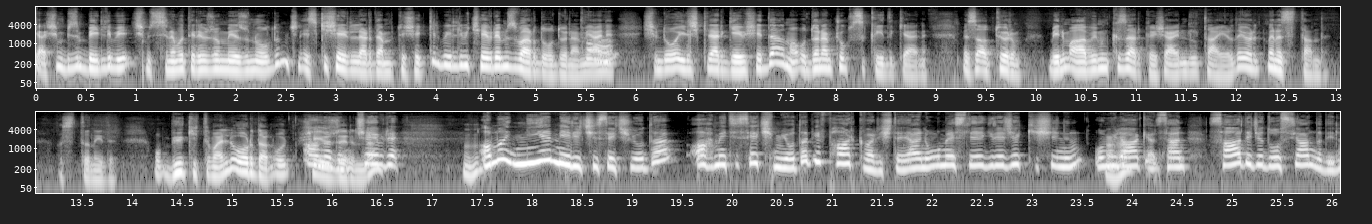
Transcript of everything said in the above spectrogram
Ya şimdi bizim belli bir şimdi sinema televizyon mezunu olduğum için Eskişehirlilerden müteşekkil belli bir çevremiz vardı o dönem. Tamam. Yani şimdi o ilişkiler gevşedi ama o dönem çok sıkıydık yani. Mesela atıyorum benim abimin kız arkadaşı Aynıl Tahir'de yönetmen asistandı. Asistanıydı. O büyük ihtimalle oradan o şey Anladım. üzerinden. Çevre. Ama niye Meriç'i seçiyor da Ahmet'i seçmiyor da bir fark var işte. Yani o mesleğe girecek kişinin o mülak yani sen sadece dosyan da değil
